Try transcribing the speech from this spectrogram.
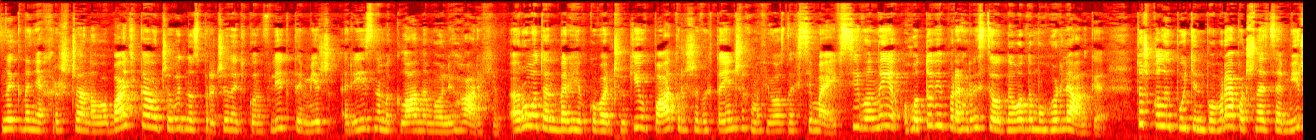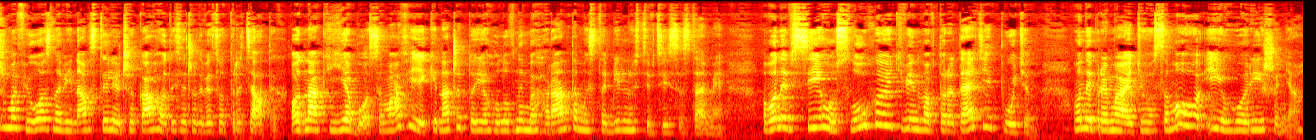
Зникнення хрещеного батька очевидно спричинить конфлікти між різними кланами олігархів: Ротенбергів, Ковальчуків, Патрушевих та інших мафіозних сімей. Всі вони готові перегризти одне одному горлянки. Тож, коли Путін помре, почнеться міжмафіозна війна в стилі Чикаго 1930-х. Однак є боси мафії, які, начебто, є головними гарантами стабільності в цій системі. Вони всі його слухають. Він в авторитеті Путін. Вони приймають його самого і його рішення.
